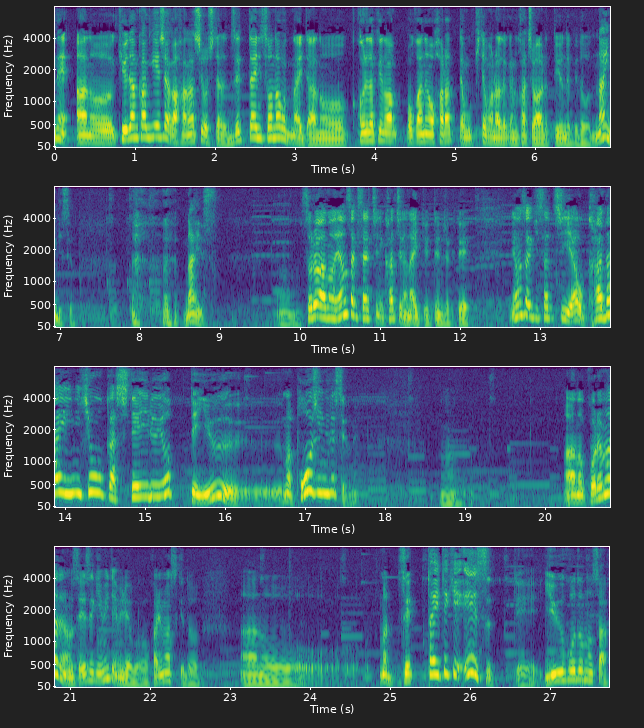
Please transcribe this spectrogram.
ね、あの球団関係者が話をしたら絶対にそんなことないってあのこれだけのお金を払っても来てもらうだけの価値はあるって言うんだけどないんですよ。ないです、うん、それはあの山崎幸に価値がないって言ってるんじゃなくて山崎幸也を課題に評価しているよっていう、まあ、ポージングですよね、うん、あのこれまでの成績見てみれば分かりますけどあのまあ、絶対的エースっていうほどのさ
